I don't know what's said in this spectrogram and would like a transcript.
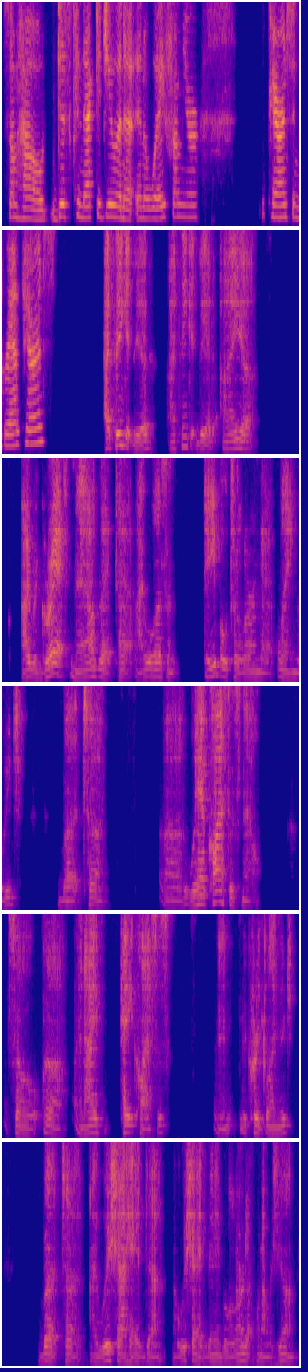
somehow disconnected you in a in a way from your parents and grandparents? I think it did. I think it did. I uh, I regret now that uh, I wasn't able to learn that language, but uh, uh we have classes now. So uh, and I take classes in the Creek language, but uh, I wish I had I wish I had been able to learn it when I was young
